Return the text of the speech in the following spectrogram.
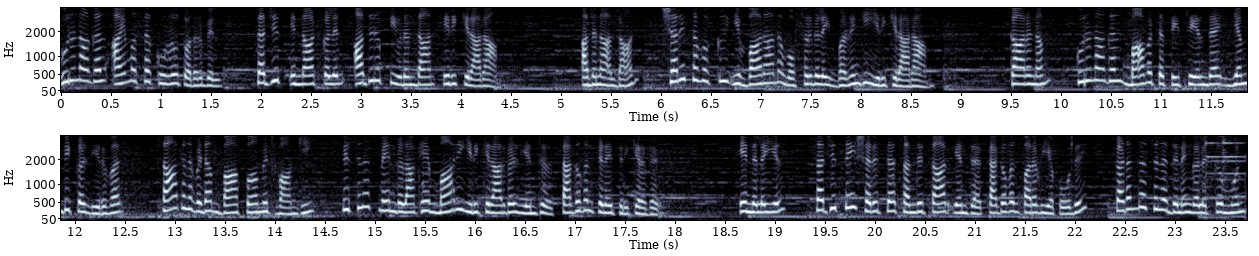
குருநாகல் ஐமச குழு தொடர்பில் சஜித் இந்நாட்களில் அதிருப்தியுடன் தான் இருக்கிறாராம். அதனால்தான் ஷரித்தவுக்கு இவ்வாறான ஒஃபர்களை வழங்கி இருக்கிறாராம். காரணம் குருநாகல் மாவட்டத்தைச் சேர்ந்த எம்பிக்கள் இருவர் சாகலவிடம் பா பெர்மிட் வாங்கி பிசினஸ் மேன்களாக மாறி இருக்கிறார்கள் என்று தகவல் கிடைத்திருக்கிறது. இந்நிலையில் சஜித்தை ஷரித்த சந்தித்தார் என்ற தகவல் பரவிய போது கடந்த சில தினங்களுக்கு முன்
